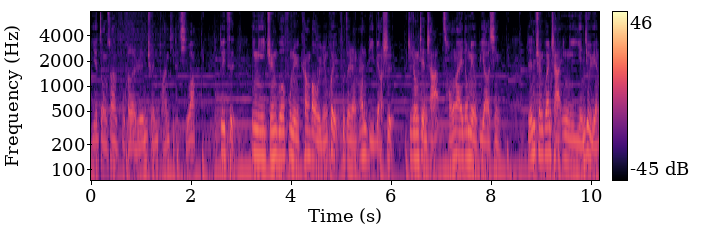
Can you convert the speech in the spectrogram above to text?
也总算符合了人权团体的期望。对此，印尼全国妇女抗暴委员会负责人安迪表示，这种检查从来都没有必要性。人权观察印尼研究员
